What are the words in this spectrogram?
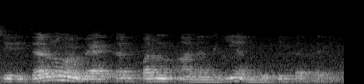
श्री चरणों में बैठकर परम आनंद की अनुभूति कर रहे हैं।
